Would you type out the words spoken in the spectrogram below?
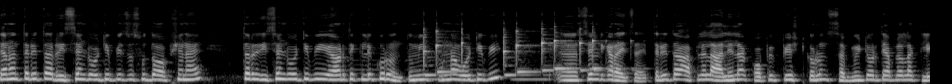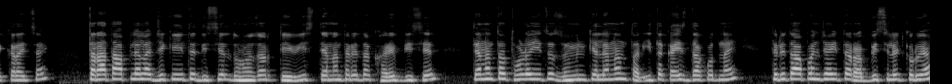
त्यानंतर इथं रिसेंट ओ टी पीचं सुद्धा ऑप्शन आहे. तर रिसेंट ओ टी पी यावरती क्लिक करून तुम्ही पुन्हा ओ टी पी सेंड करायचा आहे. तर इथं आपल्याला आलेला कॉपी पेस्ट करून सबमिटवरती आपल्याला क्लिक करायचं आहे. तर आता आपल्याला जे काही इथं दिसेल दोन हजार तेवीस त्यानंतर इथं खरीप दिसेल. त्यानंतर थोडं इथं झूम इन केल्यानंतर इथं काहीच दाखवत नाही. तर इथं आपण ज्या इथं रब्बी सिलेक्ट करूया.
